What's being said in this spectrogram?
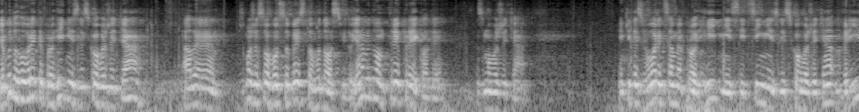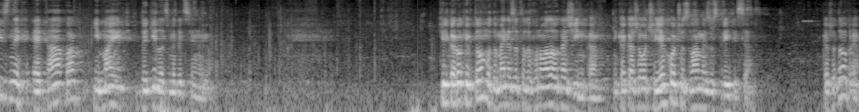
Я буду говорити про гідність людського життя, але з може свого особистого досвіду. Я наведу вам три приклади з мого життя, які десь говорять саме про гідність і цінність людського життя в різних етапах і мають до діла з медициною. Кілька років тому до мене зателефонувала одна жінка, яка каже: Отче, я хочу з вами зустрітися. Кажу, добре.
